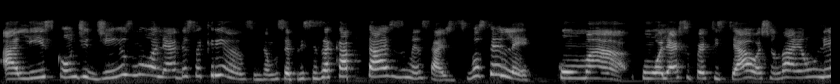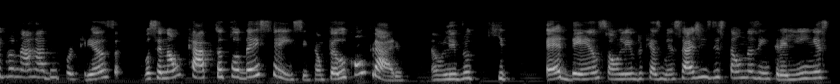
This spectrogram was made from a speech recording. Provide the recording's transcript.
ali escondidinhos no olhar dessa criança. Então você precisa captar essas mensagens. Se você lê com, uma, com um olhar superficial, achando ah, é um livro narrado por criança, você não capta toda a essência. Então, pelo contrário, é um livro que é denso, é um livro que as mensagens estão nas entrelinhas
